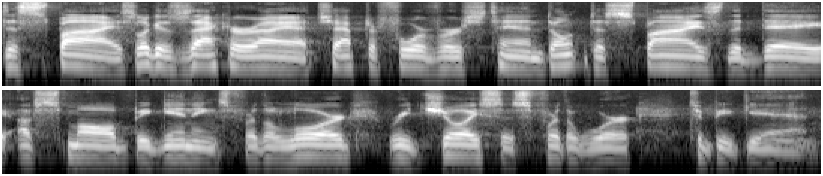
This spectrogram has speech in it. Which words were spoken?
despise. Look at Zechariah chapter 4, verse 10. Don't despise the day of small beginnings, for the Lord rejoices for the work to begin.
